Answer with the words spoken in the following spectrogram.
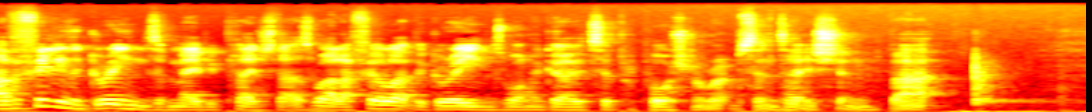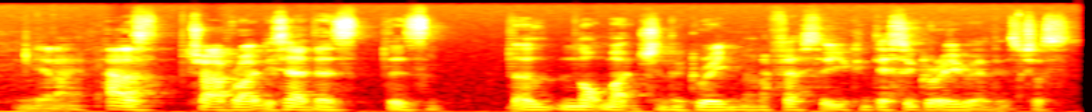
I have a feeling the Greens have maybe pledged that as well. I feel like the Greens want to go to proportional representation, but you know, as Trav rightly said, there's there's not much in the Green manifesto you can disagree with. It's just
